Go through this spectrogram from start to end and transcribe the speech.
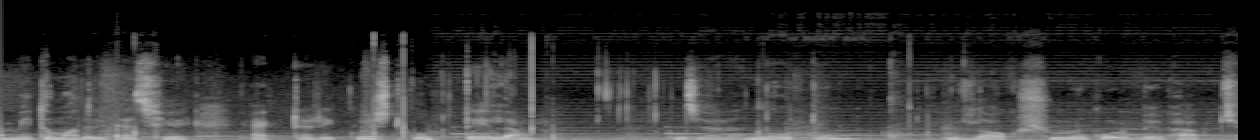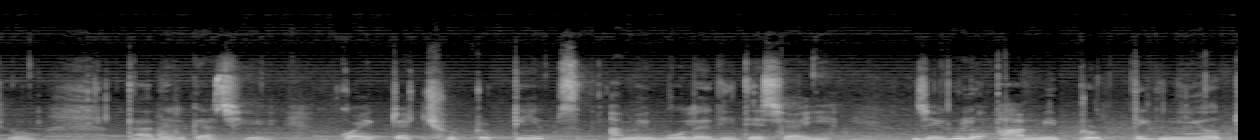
আমি তোমাদের কাছে একটা রিকোয়েস্ট করতে এলাম। যারা নতুন ব্লগ শুরু করবে ভাবছ, তাদের কাছে কয়েকটা ছোট্ট টিপস আমি বলে দিতে চাই, যেগুলো আমি প্রত্যেক নিয়ত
